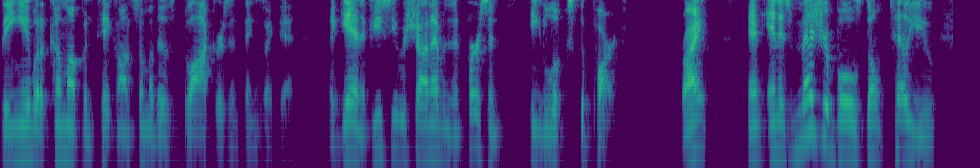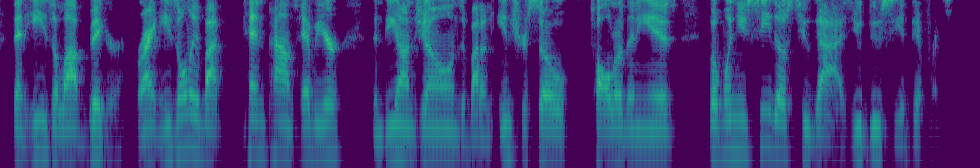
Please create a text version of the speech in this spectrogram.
being able to come up and take on some of those blockers and things like that. Again, if you see Rashaan Evans in person, he looks the part, right? And and his measurables don't tell you that he's a lot bigger, right? He's only about 10 pounds heavier than Deion Jones, about an inch or so taller than he is. But when you see those two guys, you do see a difference.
